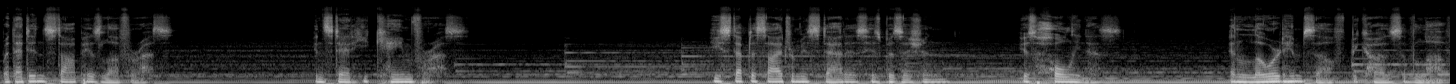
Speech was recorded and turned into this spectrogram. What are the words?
But that didn't stop His love for us. Instead, He came for us. He stepped aside from His status, His position, His holiness, and lowered Himself because of love.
